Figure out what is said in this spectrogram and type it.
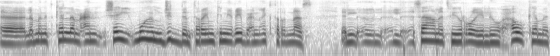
آه، لما نتكلم عن شيء مهم جدا ترى يمكن يغيب عن أكثر الناس. ساهمت فيه الرؤية اللي هو حوكمة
